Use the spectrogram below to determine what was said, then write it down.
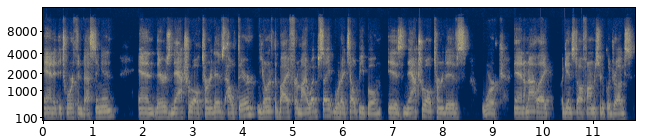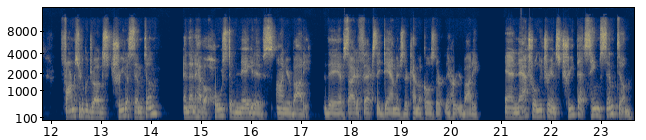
and it, it's worth investing in. And there's natural alternatives out there. You don't have to buy from my website. But what I tell people is natural alternatives work. And I'm not like against all pharmaceutical drugs. Pharmaceutical drugs treat a symptom and then have a host of negatives on your body. They have side effects, they damage their chemicals, they hurt your body. And natural nutrients treat that same symptom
